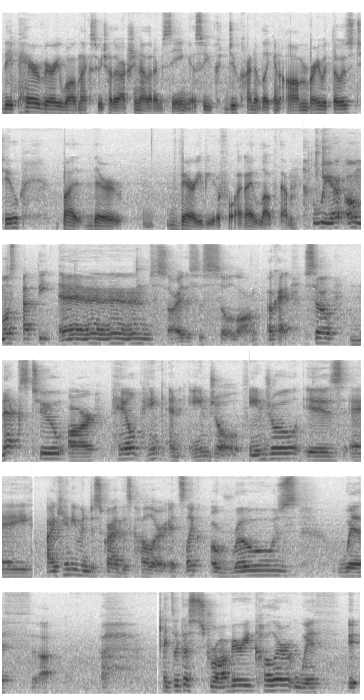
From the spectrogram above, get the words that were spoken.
They pair very well next to each other actually now that I'm seeing it so you could do kind of like an ombre with those two but they're very beautiful and I love them. We are almost at the end. Sorry, this is so long. Okay, so next two are Pale Pink and Angel. Angel is a, I can't even describe this color. It's like a rose with, uh, it's like a strawberry color with it,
